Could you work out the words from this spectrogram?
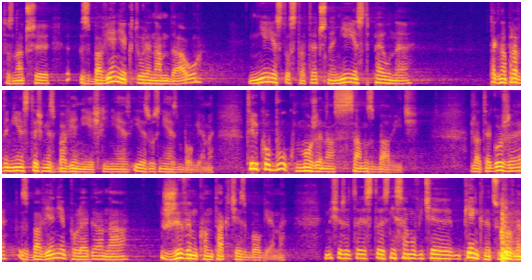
to znaczy zbawienie, które nam dał, nie jest ostateczne, nie jest pełne, tak naprawdę nie jesteśmy zbawieni, jeśli nie jest, Jezus nie jest Bogiem. Tylko Bóg może nas sam zbawić, dlatego że zbawienie polega na żywym kontakcie z Bogiem. Myślę, że to jest, to jest niesamowicie piękne, cudowne,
